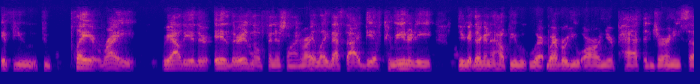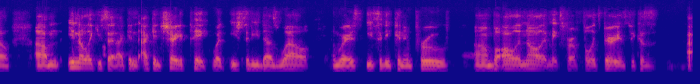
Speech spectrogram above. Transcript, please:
if you if you play it right, reality there is there is no finish line, right? Like that's the idea of community. You're, they're going to help you wherever you are in your path and journey. So, um, you know, like you said, I can I can cherry pick what each city does well and where each city can improve. Um, but all in all, it makes for a full experience because I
